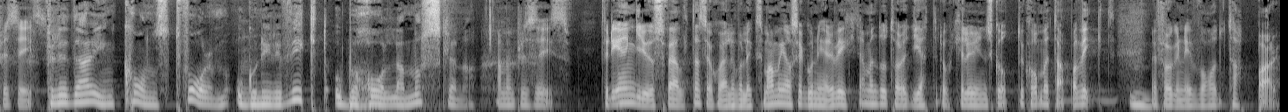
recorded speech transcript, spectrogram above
Precis. För det där är en konstform att Mm. gå ner i vikt och behålla musklerna. Ja men precis. För det är en grej att svälta sig själv och liksom, ja men jag ska gå ner i vikt, ja men då tar du ett jättelågt kaloriunderskott, du kommer tappa vikt. Mm. Men frågan är vad du tappar.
